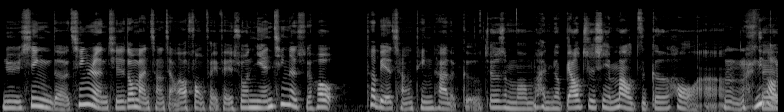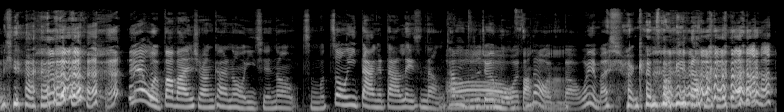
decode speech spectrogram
女性的亲人，其实都蛮常讲到凤飞飞，说年轻的时候。特别常听他的歌，就是什么很有标志性的帽子歌后啊。嗯，你好厉害。因为我爸爸很喜欢看那种以前那种什么综艺大哥大，类似那种，他们不是就会模仿吗？我知道，我知道，我也蛮喜欢看综艺大哥。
